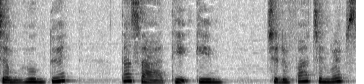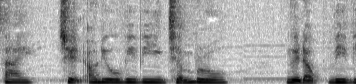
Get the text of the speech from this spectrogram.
Trầm Hương Tuyết, Tác giả Thị Kim, Chuyện được phát trên website chuyenaudiovv.pro Người đọc VV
